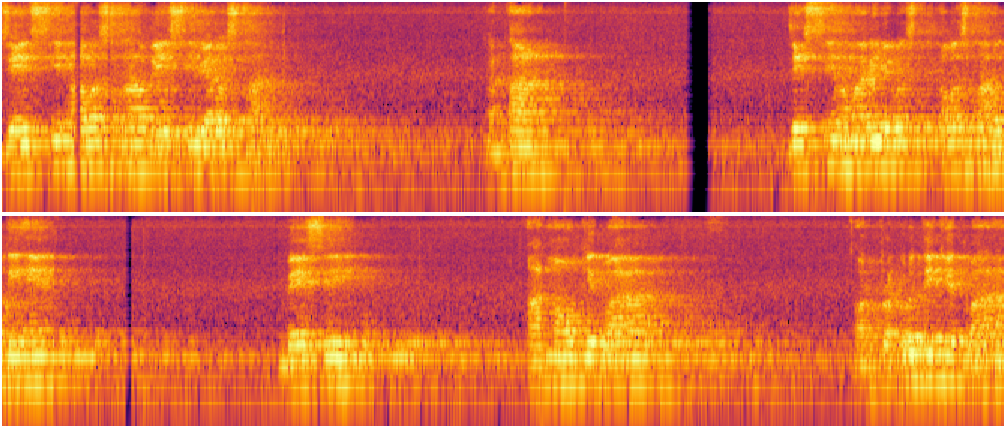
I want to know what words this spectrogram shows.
जैसी अवस्था, वैसी व्यवस्था। अर्थात जैसी हमारी अवस्था होती है वैसी आत्माओं के द्वारा और प्रकृति के द्वारा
